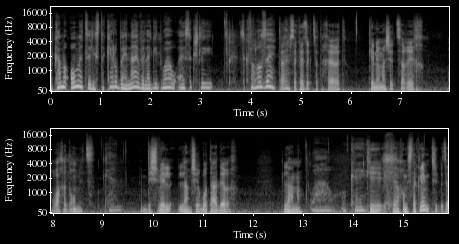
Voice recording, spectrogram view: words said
וכמה אומץ זה להסתכל לו בעיניים ולהגיד, וואו, העסק שלי, זה כבר לא זה. אתה יודע, אני מסתכל על זה קצת אחרת, כי אני אומר שצריך וואחד אומץ כן, בשביל להמשיך באותה הדרך. למה? וואו, אוקיי. כי, כי אנחנו מסתכלים, זה,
